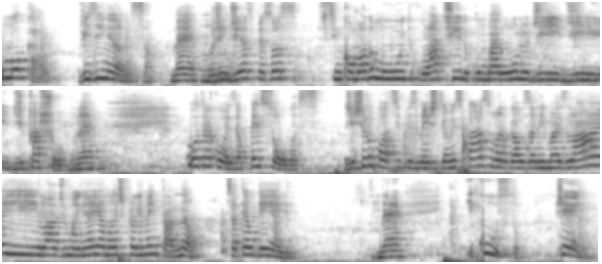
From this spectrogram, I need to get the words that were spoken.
o local, vizinhança, né? Uhum. Hoje em dia as pessoas se incomodam muito com latido, com barulho de, de, de cachorro, né? Outra coisa, pessoas. A gente não pode simplesmente ter um espaço, largar os animais lá e ir lá de manhã e à noite para alimentar. Não. Precisa ter alguém ali. Né? E custo? Quem?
